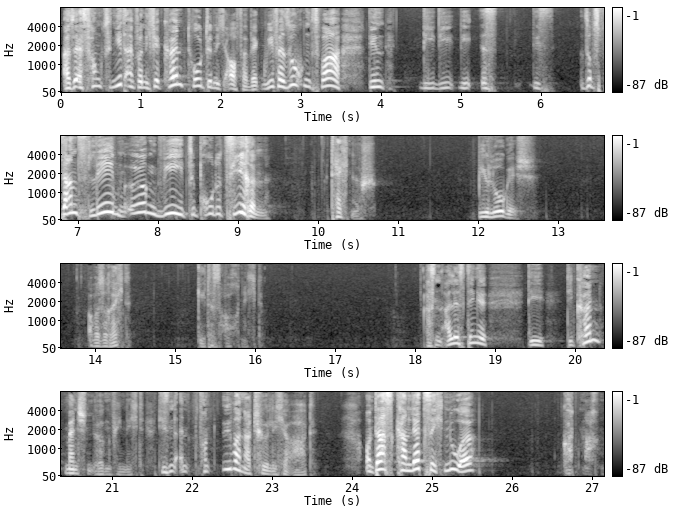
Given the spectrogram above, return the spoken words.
Also es funktioniert einfach nicht. Wir können Tote nicht auferwecken. Wir versuchen zwar, den, die, die, die, die Substanz Leben irgendwie zu produzieren technisch, biologisch. Aber so recht geht es auch nicht. Das sind alles Dinge, die, die können Menschen irgendwie nicht. Die sind von übernatürlicher Art. Und das kann letztlich nur Gott machen.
